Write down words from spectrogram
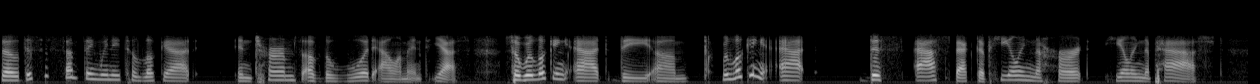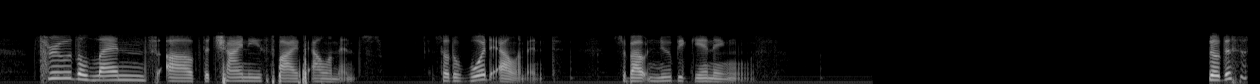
So this is something we need to look at in terms of the wood element. Yes. So we're looking at the um, we're looking at this aspect of healing the hurt, healing the past through the lens of the Chinese five elements. So the wood element is about new beginnings. So this is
